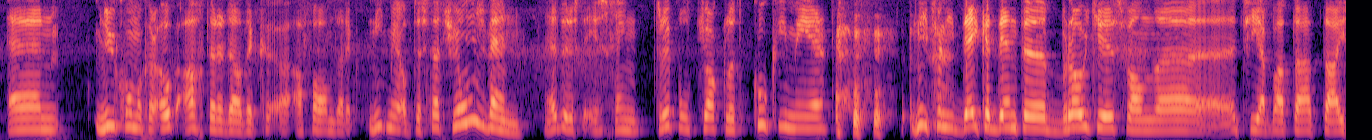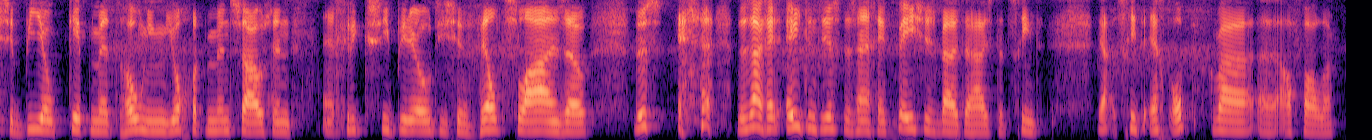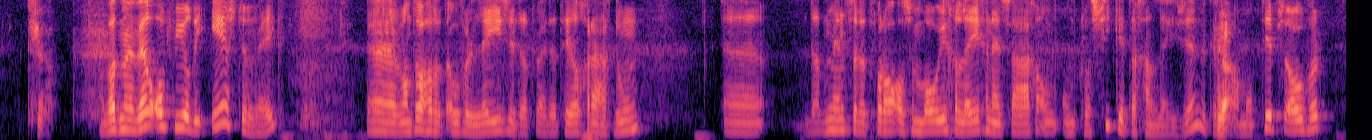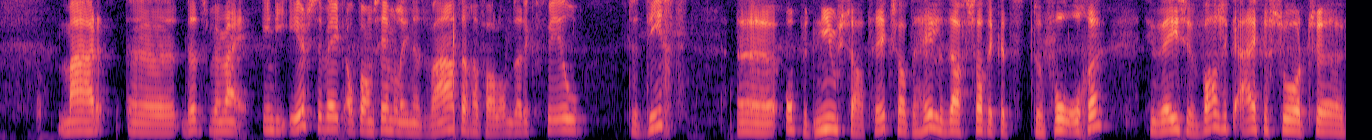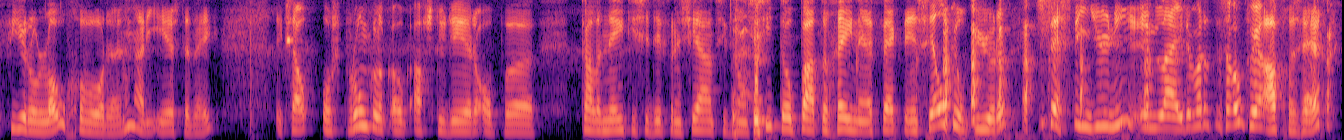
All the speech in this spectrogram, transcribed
En nu kom ik er ook achter dat ik eh, afval omdat ik niet meer op de stations ben. Dus er is geen triple chocolate cookie meer. niet van die decadente broodjes van eh ciabatta, Thaise bio-kip met honing, yoghurt, muntsaus en, en Grieks-Cypriotische veldsla en zo. Dus er zijn geen etentjes, er zijn geen feestjes buiten huis. Dat schiet, ja, schiet echt op qua eh, afvallen. Tja. Wat mij wel opviel die eerste week, eh, want we hadden het over lezen, dat wij dat heel graag doen. eh, dat mensen dat vooral als een mooie gelegenheid zagen om, om klassieken te gaan lezen. Ik heb Ja. allemaal tips over. Maar eh, dat is bij mij in die eerste week althans helemaal in het water gevallen, omdat ik veel te dicht op het nieuws zat. Ik zat de hele dag zat ik het te volgen. In wezen was ik eigenlijk een soort viroloog geworden hè, na die eerste week. Ik zou oorspronkelijk ook afstuderen op kalanetische differentiatie van cytopathogene effecten in celculturen. 16 juni in Leiden, maar dat is ook weer afgezegd.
